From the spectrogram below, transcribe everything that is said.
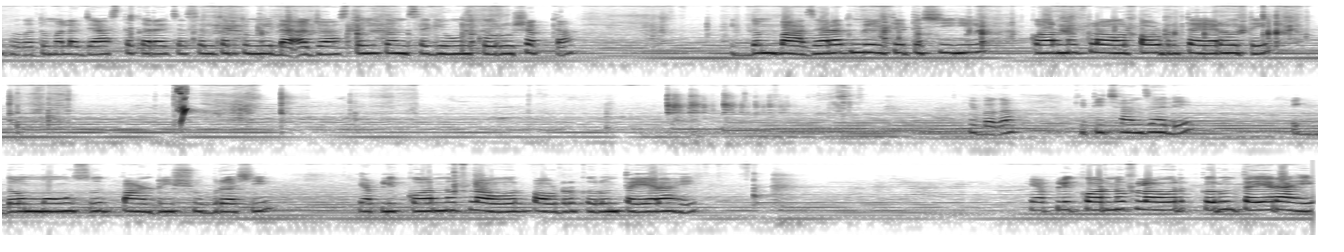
बघा तुम्हाला जास्त करायचं असेल तर तुम्ही जास्तही कणस घेऊन करू शकता. एकदम बाजारात मिळते तशी ही कॉर्न फ्लावर पावडर तयार होते. बघा किती छान झाली. एकदम मऊसूद पांढरी शुभ्र अशी ही आपली कॉर्नफ्लावर पावडर करून तयार आहे. हे आपले कॉर्नफ्लावर करून तयार आहे.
